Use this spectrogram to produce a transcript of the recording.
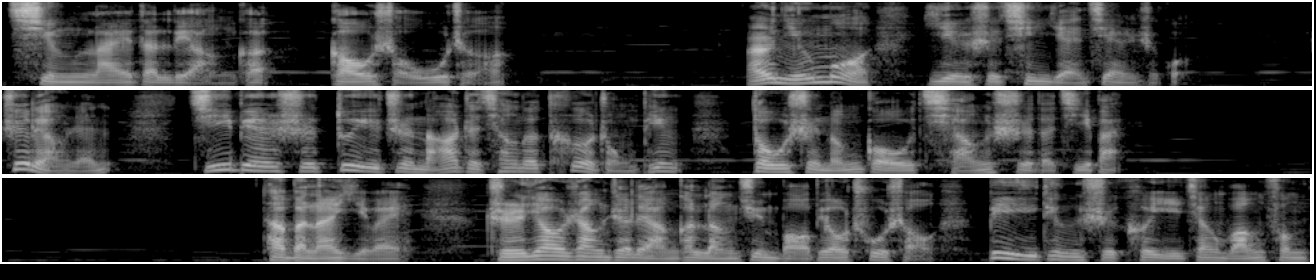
请来的两个高手武者，而宁墨也是亲眼见识过，这两人即便是对峙拿着枪的特种兵，都是能够强势的击败。他本来以为，只要让这两个冷峻保镖出手，必定是可以将王峰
